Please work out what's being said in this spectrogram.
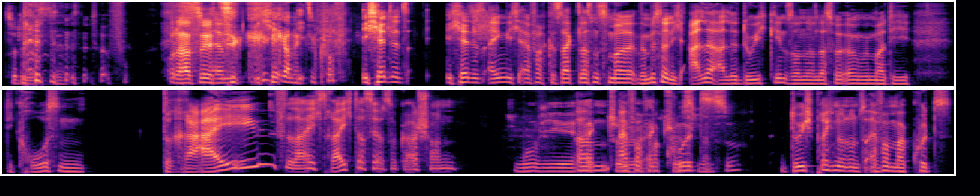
zu der Liste? Oder hast du jetzt ähm, gar nicht zu Kopf? Ich hätte jetzt, ich hätte jetzt eigentlich einfach gesagt, lass uns mal, wir müssen ja nicht alle, alle durchgehen, sondern dass wir irgendwie mal die, die großen drei, vielleicht reicht das ja sogar schon. Movie, ähm, einfach mal Actress, kurz durchsprechen und uns einfach mal kurz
